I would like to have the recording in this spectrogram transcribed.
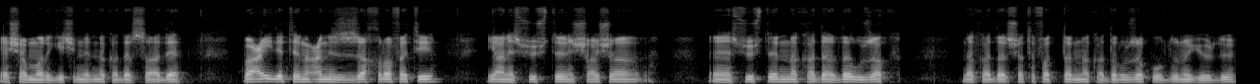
yaşamları geçimleri ne kadar sade baideten aniz zahrafeti yani süsten şaşa e, süsten ne kadar da uzak ne kadar şatafattan ne kadar uzak olduğunu gördü.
